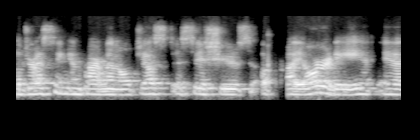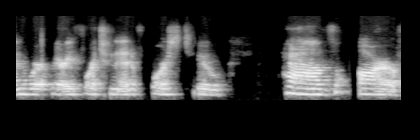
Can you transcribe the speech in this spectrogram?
addressing environmental justice issues a priority. And we're very fortunate, of course, to have our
